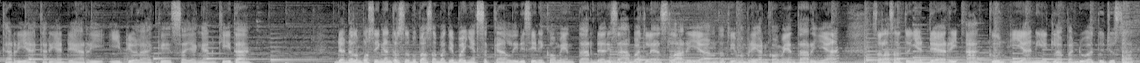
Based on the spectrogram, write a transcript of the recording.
karya-karya dari idola kesayangan kita. Dan dalam postingan tersebut para sahabat ya banyak sekali di sini komentar dari sahabat Leslar yang tentunya memberikan komentarnya. Salah satunya dari akun Iani8271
